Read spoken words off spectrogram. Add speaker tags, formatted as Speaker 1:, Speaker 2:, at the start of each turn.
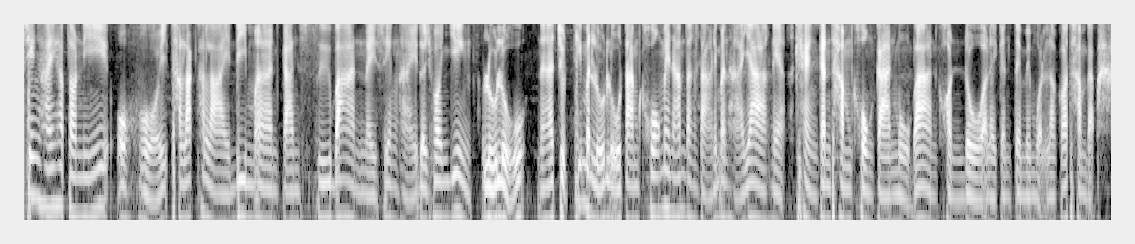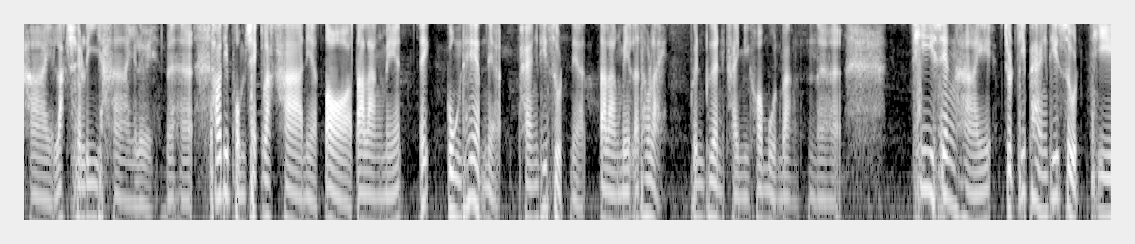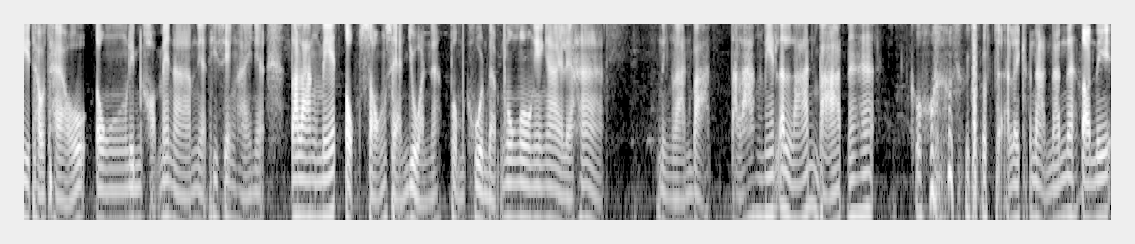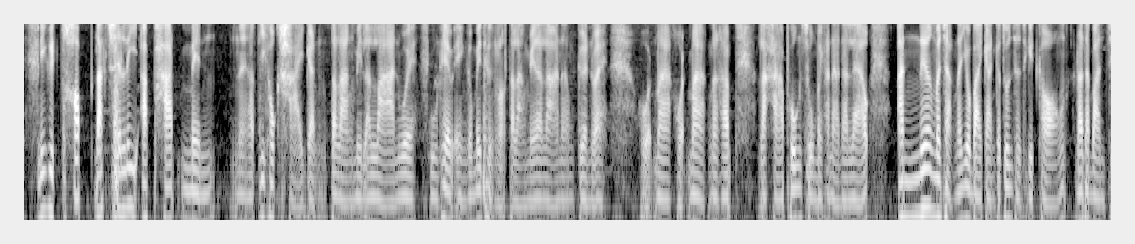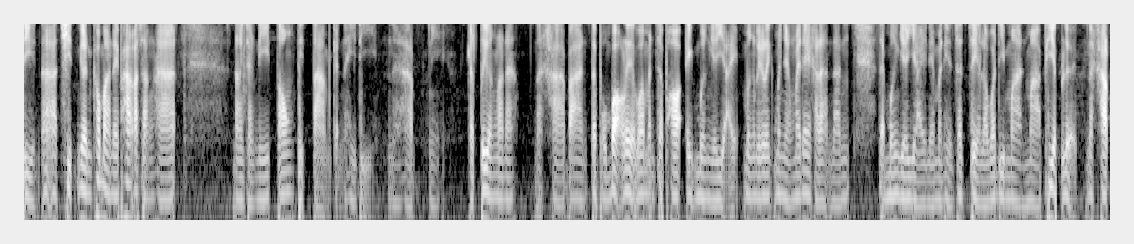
Speaker 1: เซี่ยงไฮ้ครับตอนนี้โอ้โหทะลักทลายดีมานการซื้อบ้านในเซี่ยงไฮ้โดยเฉพาะยิ่งหรูๆนะฮะจุดที่มันหรูๆตามโค้งแม่น้ำต่างๆที่มันหายากเนี่ยแข่งกันทำโครงการหมู่บ้านคอนโดอะไรกันเต็มไปหมด แล้วก็ทำแบบไฮลักชัวรี่ไฮเลยนะฮะเท่าที่ผมเช็คราคาเนี่ยต่อตารางเมตรเอ๊ะกรุงเทพเนี่ยแพงที่สุดเนี่ยตารางเมตรละเท่าไหร่ เพื่อนๆใครมีข้อมูลบ้างนะฮะ ที่เซี่ยงไฮ้จุดที่แพงที่สุดที่แถวแถวๆตรงริมขอบแม่น้ำเนี่ยที่เซี่ยงไฮ้เนี่ยตารางเมตรตก 2 0 0แสนหยวนนะผมคูณแบบงงๆง่าย ๆ เลย 5 1 ล้านบาท ตารางเมตรละล้านบาทนะฮะ โอ้จะอะไรขนาดนั้นนะ ตอนนี้นี่คือ Top Luxury Apartment นต์นะครับที่เขาขายกันตารางเมลล้านเว้ยกรุงเทพเองก็ไม่ถึงหรอกตารางเมลล้านนะเกินไปโหดมากโหดมากนะครับ ราคาพุ่งสูงไปขนาดนั้นแล้ว อันเนื่องมาจากนโยบายการกระตุ้นเศรษฐกิจของรัฐบาลจีนนะอัดฉีดเงินเข้ามาในภาคอสังหา หลังจากนี้ต้องติดตามกันให้ดีนะครับนี่ กระเตื้องแล้วนะราคาบ้าน แต่ผมบอกเลยว่ามันเฉพาะไอ้เมืองใหญ่ๆ เมืองเล็กๆ มันยังไม่ได้ขนาดนั้น แต่เมืองใหญ่ๆเนี่ยมันเห็นชัดเจนแล้วว่าดีมานมาเพียบเลยนะครับ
